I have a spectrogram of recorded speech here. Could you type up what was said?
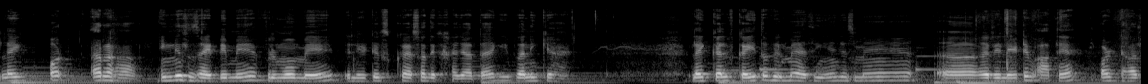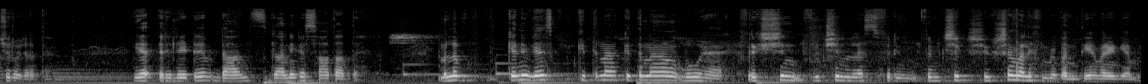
लाइक like, और अरे हाँ इंडियन सोसाइटी में फ़िल्मों में रिलेटिव्स को ऐसा दिखाया जाता है कि पता नहीं क्या है। लाइक like, कल कई तो फ़िल्में ऐसी हैं जिसमें रिलेटिव आते हैं और डांस शुरू हो जाता है। या रिलेटिव डांस गाने के साथ आता है। मतलब कैन यू गैस कितना कितना वो है? फ्रिक्शन फ्रिक्शन लेस फ्रिक्शन वाली फ़िल्में बनती हैं हमारे इंडिया में।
